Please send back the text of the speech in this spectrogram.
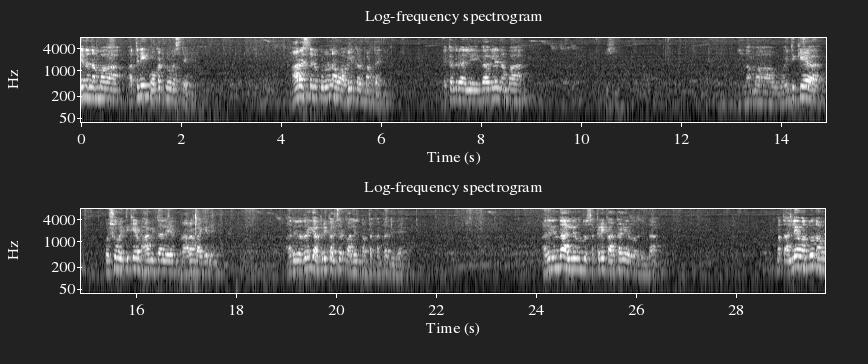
ಏನು ನಮ್ಮ ಅತ್ನಿ ಕೊಕಟ್ನೂರು ರಸ್ತೆ ಇದೆ. ಆ ರಸ್ತೆನೂ ಕೂಡ ನಾವು ಅಗಲೀಕರಣ ಮಾಡ್ತಾ ಇದ್ದೀವಿ. ಯಾಕಂದರೆ ಅಲ್ಲಿ ಈಗಾಗಲೇ ನಮ್ಮ ನಮ್ಮ ವೈದ್ಯಕೀಯ ಪಶು ವೈದ್ಯಕೀಯ ಮಹಾವಿದ್ಯಾಲಯ ಪ್ರಾರಂಭ ಆಗಿದೆ. ಅದರ ಎದುರಿಗೆ ಅಗ್ರಿಕಲ್ಚರ್ ಕಾಲೇಜ್ ಬರ್ತಕ್ಕಂಥದ್ದಿದೆ. ಅದರಿಂದ ಅಲ್ಲಿ ಒಂದು ಸಕ್ಕರೆ ಕಾರ್ಖಾನೆ ಇರೋದರಿಂದ ಮತ್ತು ಅಲ್ಲೇ ಒಂದು ನಾವು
